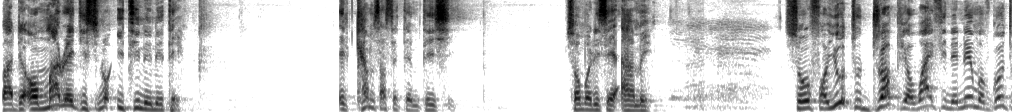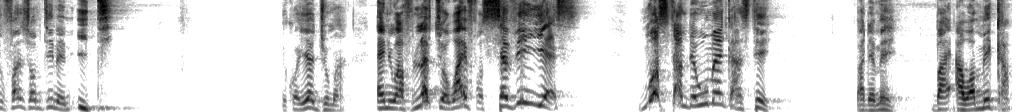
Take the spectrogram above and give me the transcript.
But the unmarried is not eating anything, it comes as a temptation. Somebody say, Amen. So for you to drop your wife in the name of going to find something and eat, because yeah, Juma, and you have left your wife for seven years, most time the woman can stay. But the man, by our makeup.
